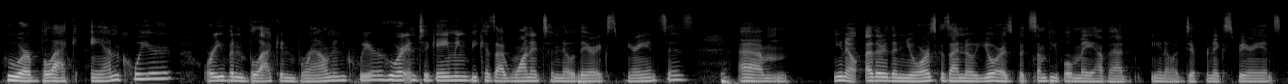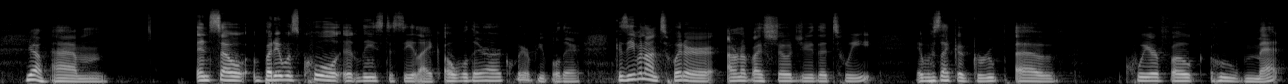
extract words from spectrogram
who are black and queer, or even black and brown and queer, who are into gaming because I wanted to know their experiences. Um, you know, other than yours, because I know yours, but some people may have had you know a different experience. yeah Um, and so, but it was cool at least to see like, oh well, there are queer people there. Because even on Twitter, I don't know if I showed you the tweet. It was like a group of queer folk who met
